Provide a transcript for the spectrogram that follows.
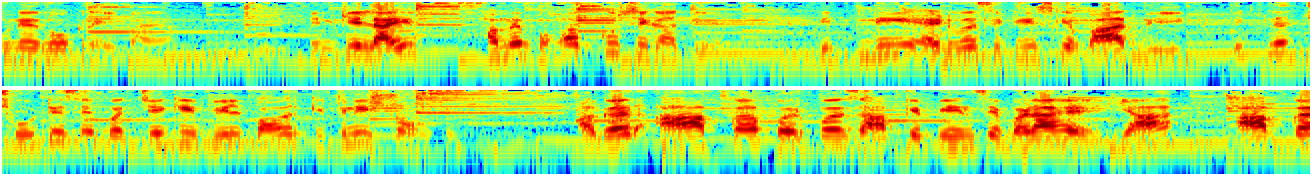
उन्हें रोक नहीं पाया। इनकी लाइफ हमें बहुत कुछ सिखाती है। इतनी एडवर्सिटीज के बाद भी इतने छोटे से बच्चे की विल पावर कितनी स्ट्रांग थी। अगर आपका पर्पस आपके पेन से बड़ा है या आपका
